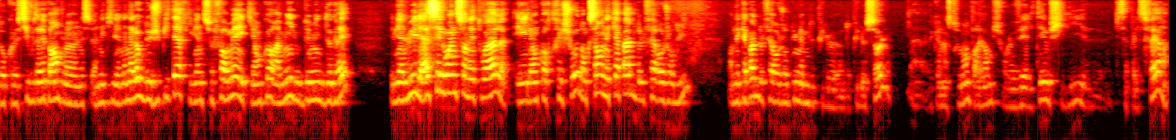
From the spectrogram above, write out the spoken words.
Donc euh, si vous avez par exemple un, analogue de Jupiter qui vient de se former et qui est encore à 1000 ou 2000 degrés, eh bien lui il est assez loin de son étoile et il est encore très chaud. Donc ça on est capable de le faire aujourd'hui. On est capable de le faire aujourd'hui même depuis le, sol, euh, avec un instrument par exemple sur le VLT au Chili euh, qui s'appelle Sphère.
